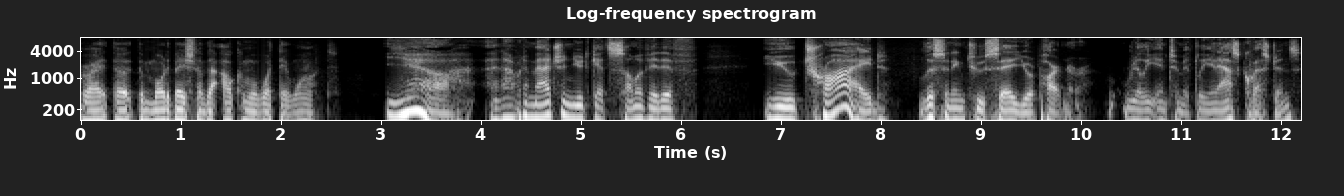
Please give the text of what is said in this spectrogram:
right? The the motivation of the outcome of what they want. Yeah. And I would imagine you'd get some of it if you tried listening to, say, your partner really intimately and ask questions.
